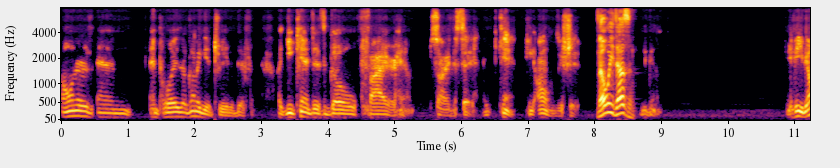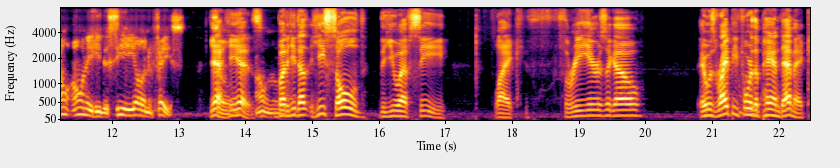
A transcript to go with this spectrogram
owners and employees are gonna get treated different. Like you can't just go fire him. Sorry to say, you can't. He owns the shit. No, he doesn't. You can. If he don't own it, he the CEO in the face. Yeah, So, he is. I don't know. But he does. He sold the UFC like three years ago. It was right before the pandemic,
